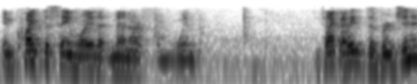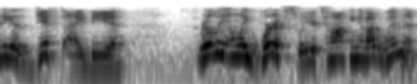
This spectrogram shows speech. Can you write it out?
in quite the same way that men are from women. In fact, I think the virginity as gift idea really only works when you're talking about women.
